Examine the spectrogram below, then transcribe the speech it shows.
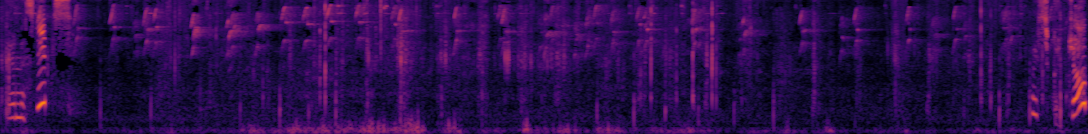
down the steps. That's a good job.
